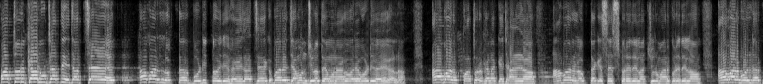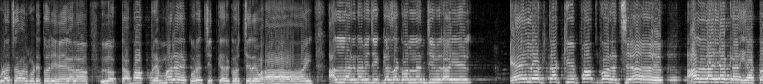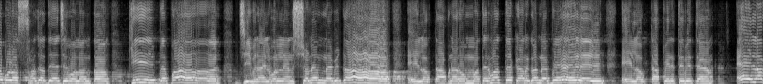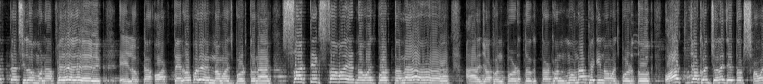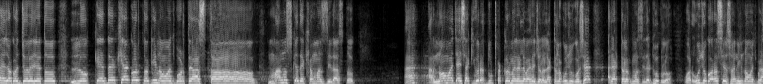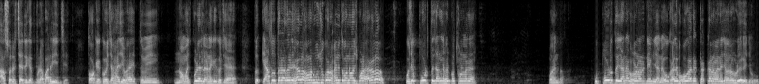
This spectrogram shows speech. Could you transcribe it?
পাথর খান উঠাতে যাচ্ছে, আবার লোকটার বডি তৈরি হয়ে যাচ্ছে, একবারে যেমন ছিল তেমন একবারে বডি হয়ে গেল। আবার পাথরখানাকে ঝাড়লাম, আবার লোকটাকে শেষ করে দিল চুরমার করে দিল আবার বোল্ডার কুড়া চাওয়ার বোর্ডে তৈরি হয়ে গেল। লোকটা বাপরে মারে করে চিৎকার করছে রে ভাই। আল্লাহর নামে জিজ্ঞাসা করলেন, জিবরাইল এই লোকটা কি পাপ করেছে? আল্লাহ এত বড় সাজা দিয়েছে বলেন তো, কি ব্যাপার? জিব্রাইল বললেন, শোনেন নবী এই লোকটা আপনার উম্মতের মধ্যে কার্গ নেবে? এই লোকটা পেরেতে পৃথিবীতে এই লোকটা ছিল মুনাফেক। এই লোকটা ওয়াক্তের ওপরে নামাজ পড়তো না। সঠিক সময়ে নামাজ পড়তো না। আর যখন পড়তো, তখন মুনাফেকি নামাজ পড়তো। ওয়াক্ত যখন চলে যেত, সময় যখন চলে যেত, লোককে দেখিয়া করতো কি নামাজ পড়তে আসত। মানুষকে দেখে মসজিদ আসতো। হ্যাঁ? আর নমাজ আইসা কি করে? দু ঠক্কর মেরে এলে বাইরে চলো। একটা লোক উজু করছে, আর একটা লোক মসজিদে ঢুকলো। ওর উজু করা শেষ হয়নি নমাজ পড়ে আসরের চার রেখাত পড়ে বাড়িয়েছে তোকে কইছে হাজি ভাই, তুমি নমাজ পড়ে এলে নাকি? কইছে হ্যাঁ। তো এত তাড়াতাড়ি হলো, আমার উজু করা হয়নি, তোমার নামাজ পড়া হয়ে গেল? কইছে, পড়তে জানলে ফের কতক্ষণ লাগে। বলেন তো, ও পড়তে জানে, ঘোড়ার ডিম জানে। ও খালি ভোগাতে ঠাক্কার মেরে যাবে উড়ে গেছে ও।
